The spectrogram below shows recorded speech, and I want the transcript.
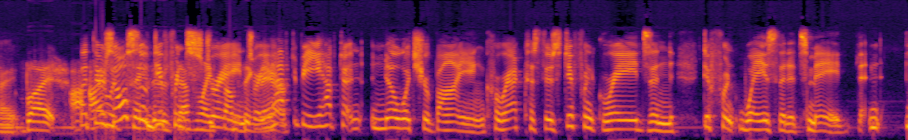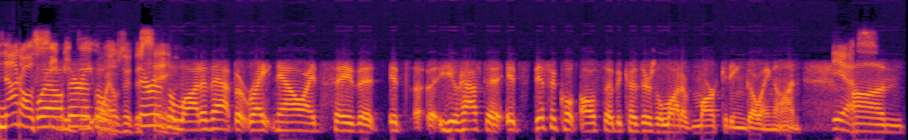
Right. But but there's also there's different strains, right? You have to be you have to know what you're buying, correct? Because there's different grades and different ways that it's made. Not all well, CBD oils a, are the there same. There is a lot of that, but right now I'd say that it's uh, you have to. It's difficult also because there's a lot of marketing going on. Yes. Um,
